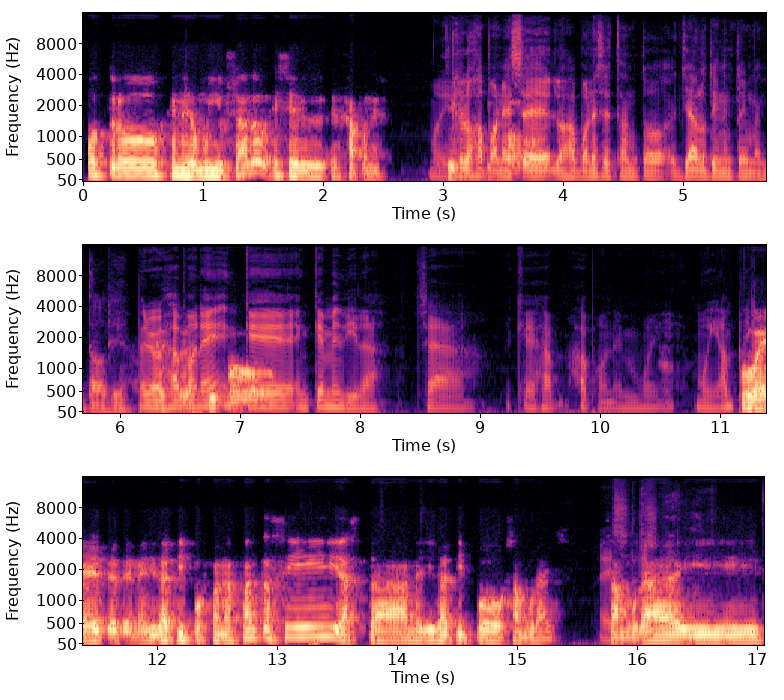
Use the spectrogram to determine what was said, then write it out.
otro género muy usado es el, el japonés. Muy Es que los japoneses, los japoneses tanto, ya lo tienen todo inventado, tío. Pero el Esto japonés, tipo- ¿en, qué, ¿en qué medida? O sea, que Jap- Japón es muy, muy amplio. Pues desde medida tipo Final Fantasy hasta medida tipo samuráis. Eso, Samuráis,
